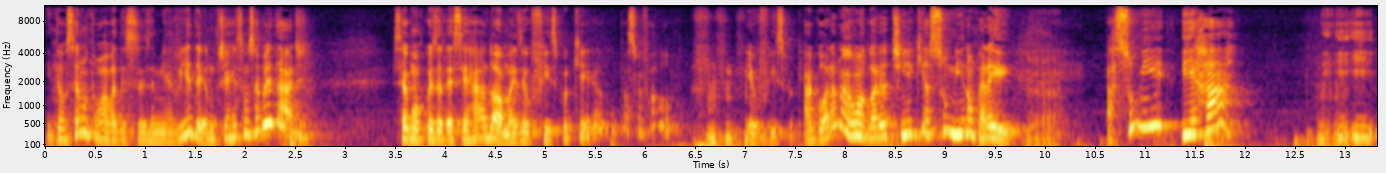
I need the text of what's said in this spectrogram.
Então, se eu não tomava decisões da minha vida, eu não tinha responsabilidade. Se alguma coisa desse errado, ó, mas eu fiz porque o pastor falou. eu fiz porque. Agora não, agora eu tinha que assumir. Não, peraí. É. Assumir e errar. Uhum. E,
